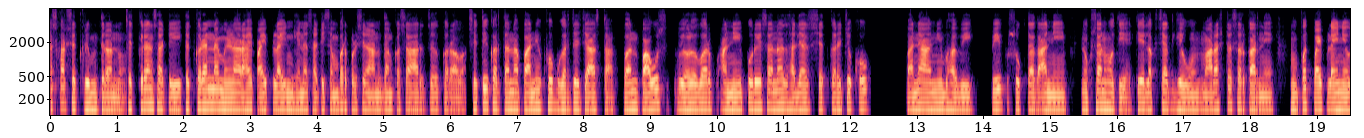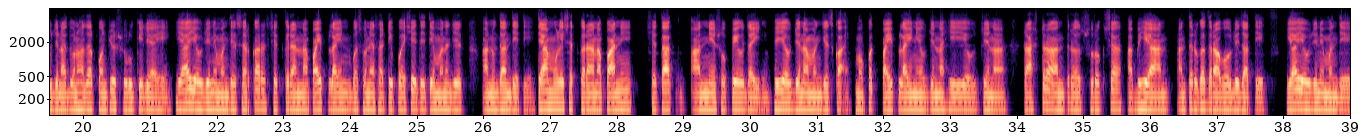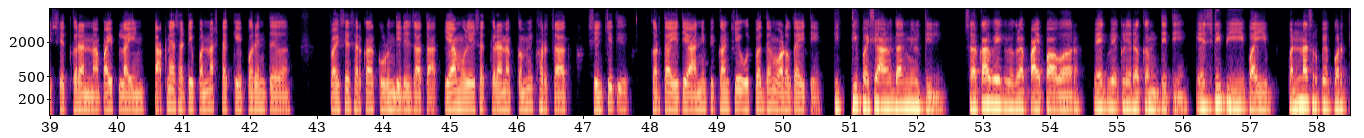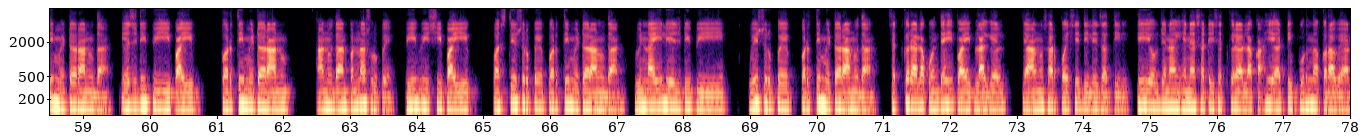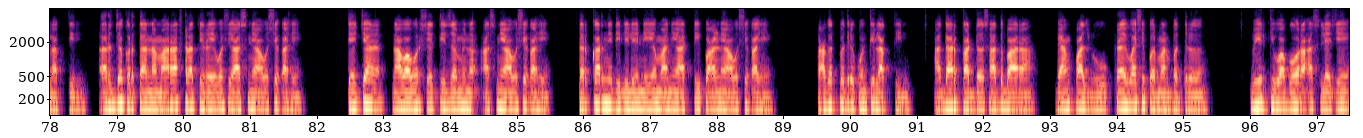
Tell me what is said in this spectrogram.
नमस्कार शेतकरी मित्रांनो. शेतकऱ्यांसाठी शेतकऱ्यांना मिळणार आहे पाईपलाईन घेण्यासाठी शंभर पर्सेंट अनुदान कसा अर्ज करावा? शेती करताना पाणी खूप गरजेचे असतात पण पाऊस वेळेवर आणि पुरेसा न झाल्यास शेतकऱ्याचे खूप पाण्याअभावी पीक सुकतात आणि नुकसान होते. ते लक्षात घेऊन महाराष्ट्र सरकारने मोफत पाईपलाईन योजना दोन हजार पंचवीस सुरू केली आहे. या योजनेमध्ये सरकार शेतकऱ्यांना पाईपलाईन बसवण्यासाठी पैसे देते म्हणजेच अनुदान देते. त्यामुळे शेतकऱ्यांना पाणी शेतात आणणे सोपे जाईल. ही योजना म्हणजेच काय? मोफत पाईपलाईन योजना. ही योजना राष्ट्र अंतर सुरक्षा अभियान अंतर्गत राबवली जाते. या योजनेमध्ये शेतकऱ्यांना पाईपलाईन टाकण्यासाठी पन्नास टक्के पर्यंत पैसे सरकारकडून दिले जातात. यामुळे शेतकऱ्यांना कमी खर्चात सिंचित करता येते आणि पिकांचे उत्पादन वाढवता येते. किती पैसे अनुदान मिळतील? सरकार वेगवेगळ्या पाईपावर वेगवेगळी रक्कम देते. एच डी पी पाईप पन्नास रुपये प्रति मीटर अनुदान एच डी पी पाईप प्रति मीटर अनु अनुदान पन्नास रुपये पी व्ही सी पाईप पस्तीस रुपये प्रति मीटर अनुदान विनाईल एच डी पी वीस रुपये प्रति मीटर अनुदान. शेतकऱ्याला कोणत्याही पाईप लागेल त्यानुसार पैसे दिले जातील. ही योजना घेण्यासाठी शेतकऱ्याला काही अटी पूर्ण कराव्या लागतील. अर्ज करताना महाराष्ट्राचे रहिवासी असणे आवश्यक आहे. त्याच्या नावावर शेती जमीन असणे आवश्यक आहे. सरकारने दिलेले नियम आणि अटी पाळणे आवश्यक आहे. कागदपत्रे कोणती लागतील? आधार कार्ड सातबारा बँक पासबुक रहिवासी प्रमाणपत्र विहीर किंवा बोर असल्याचे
